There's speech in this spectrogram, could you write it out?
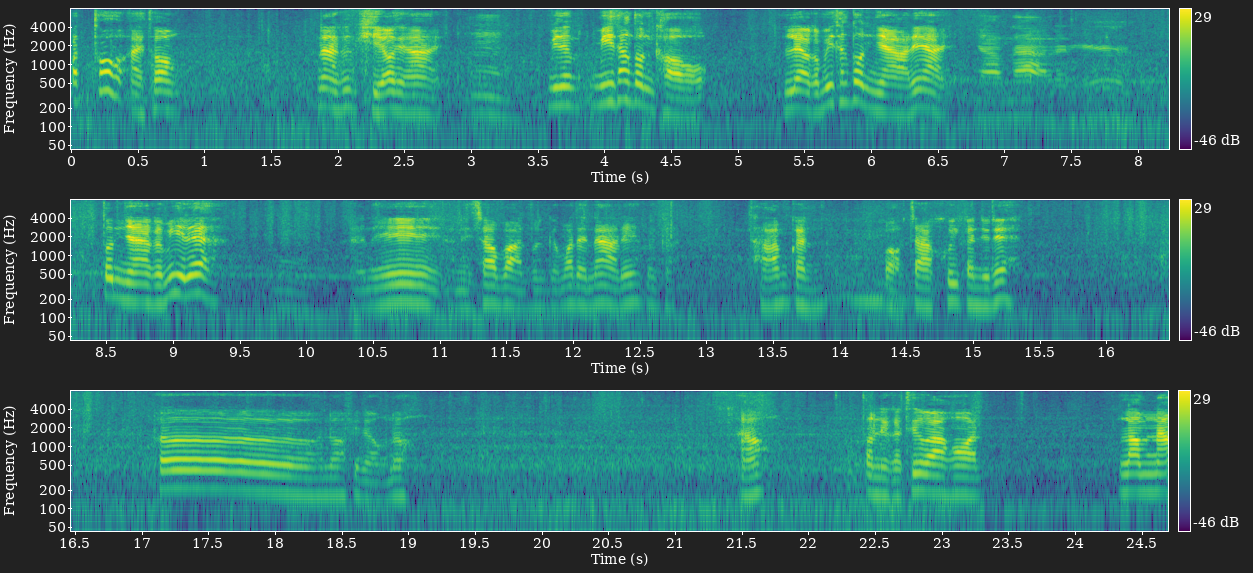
ปัดโทไอ้ายทอง หน้าคือเขียวใช่ไหมอืมมีทั้งมีทั้งต้นเขาแล้วก็มีทั้งต้นหญ้าได้ไอ้ยามหน้าเลยเนี่ยต้นยาก็มีเด้อันนี้อันนี้ชาวบ้านเพิ่นก็มาแต่หน้าเด้เพิ่นก็ถามกันบอกจาคุยกันอยู่เด้เออเนาะพี่น้องเนาะเอา ตอนนี้ก็ถือว่าฮอดลำน้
